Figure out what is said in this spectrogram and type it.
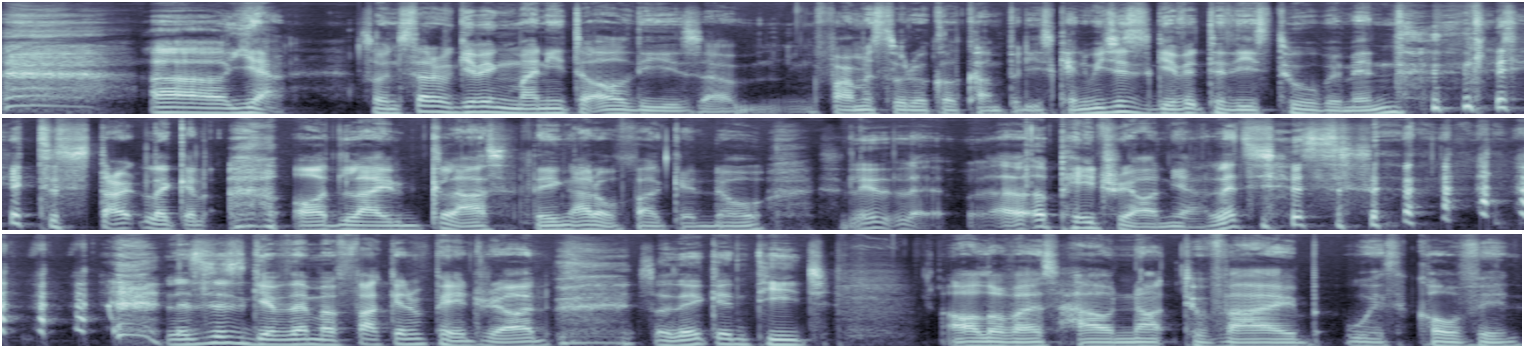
uh, yeah. So instead of giving money to all these um, pharmaceutical companies, can we just give it to these two women to start like an online class thing? I don't fucking know. A Patreon, yeah. Let's just let's just give them a fucking Patreon so they can teach all of us how not to vibe with COVID.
